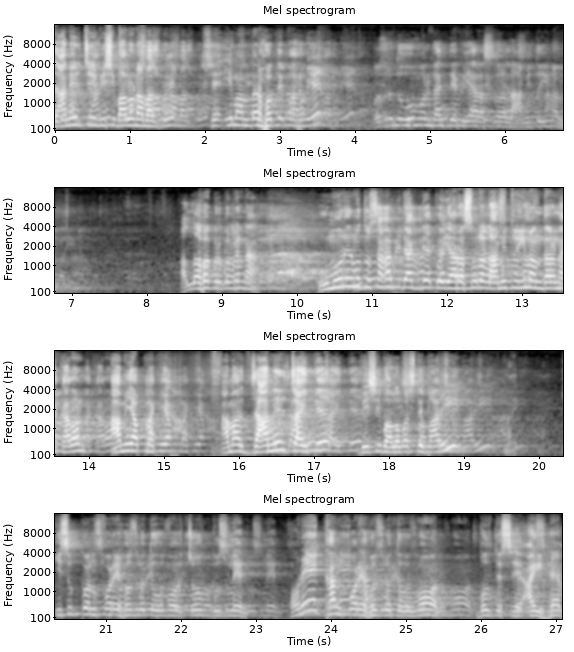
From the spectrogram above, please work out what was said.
জানের চেয়ে বেশি ভালো না বাসবে, সে ইমানদার হতে পারবে হজরত উমর ডাক দিয়ে আমি তো ইমানদার আল্লাহ বলবেন না উমরের মতো সাহাবী ডাক দিয়ে কই ইয়া রাসূলুল্লাহ, আমি তো ইমানদার না, কারণ আমি আপনাকে আমার জানের চাইতে বেশি ভালোবাসতে পারি। কিছুক্ষণ পরে হজরত উমর চোখ বুঝলেন অনেকক্ষণ পরে হজরত উমর বলতেছে আই হ্যাভ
